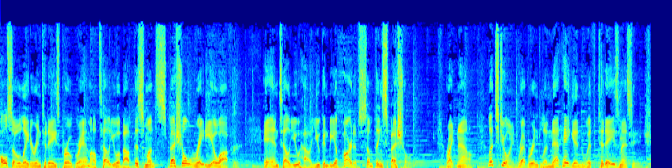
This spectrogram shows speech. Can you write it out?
Also, later in today's program, I'll tell you about this month's special radio offer and tell you how you can be a part of something special. Right now, let's join Reverend Lynette Hagin with today's message.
